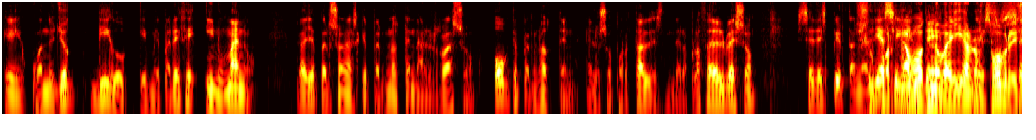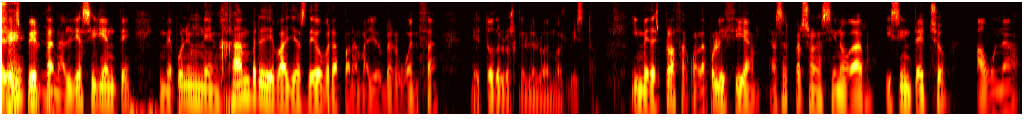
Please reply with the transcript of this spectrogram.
eh, cuando yo digo que me parece inhumano que haya personas que pernocten al raso o que pernocten en los soportales de la Plaza del Beso, se despiertan Su al día siguiente. no veía a los des- pobres, Se ¿eh? despiertan al día siguiente y me ponen un enjambre de vallas de obra para mayor vergüenza de todos los que lo hemos visto. Y me desplaza con la policía a esas personas sin hogar y sin techo a una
